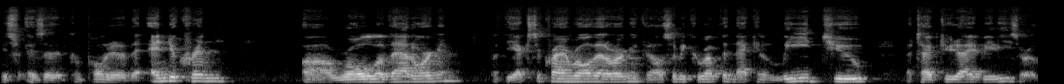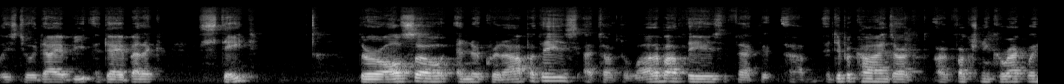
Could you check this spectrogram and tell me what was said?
is, is a component of the endocrine uh, role of that organ, but the exocrine role of that organ can also be corrupted, and that can lead to a type 2 diabetes or at least to a, diabe- a diabetic state. There are also endocrinopathies. I talked a lot about these. The fact that um, adipokines aren't, aren't functioning correctly.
